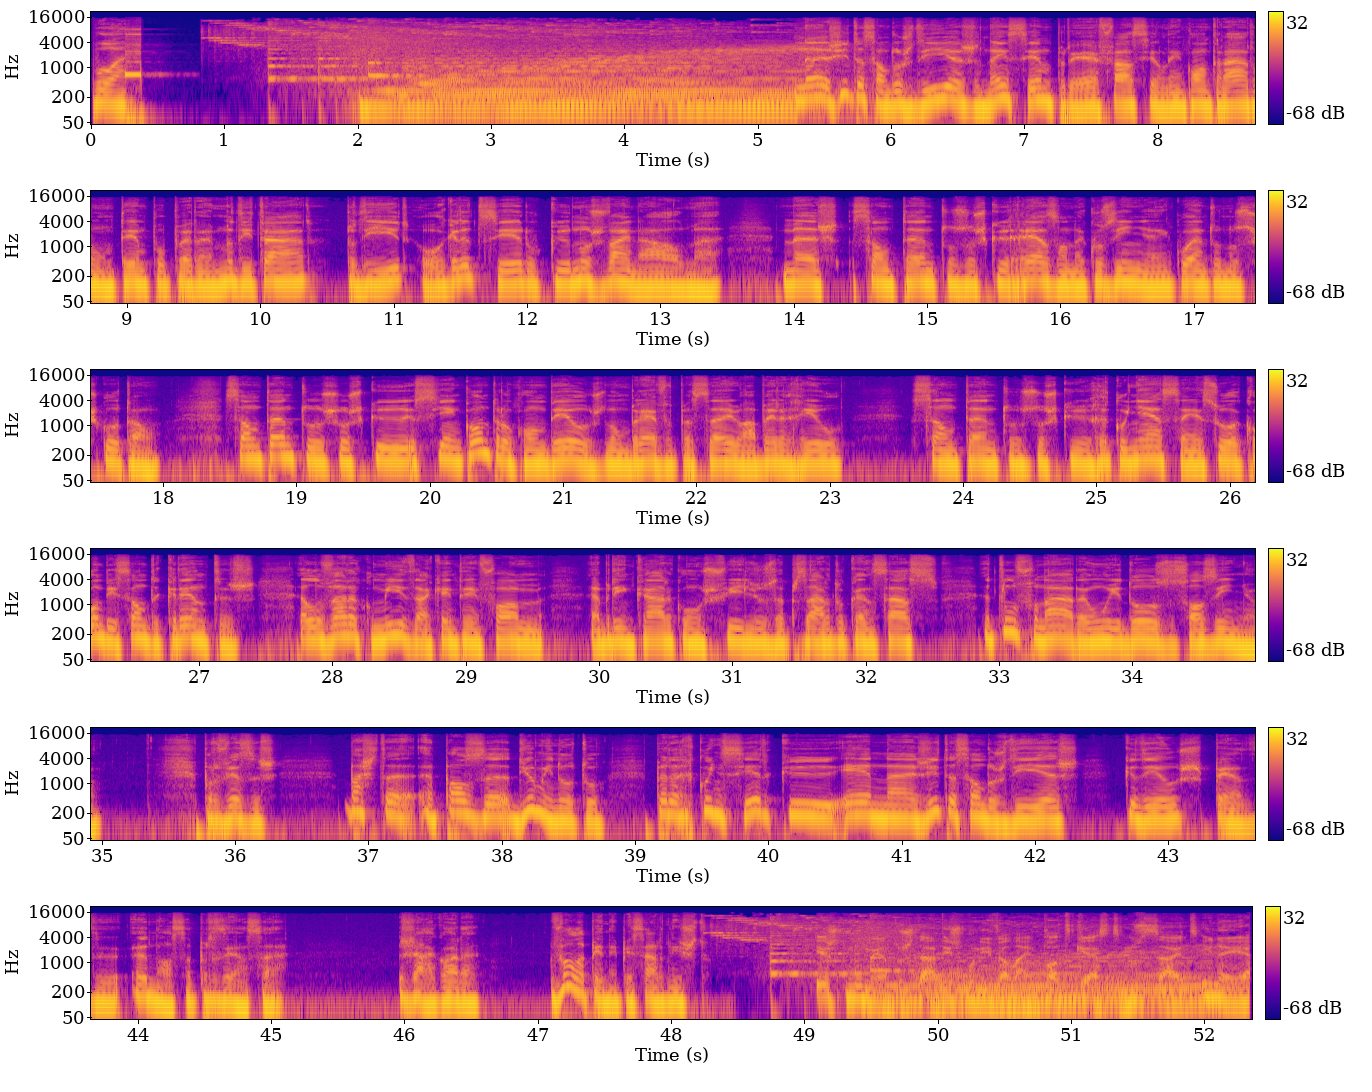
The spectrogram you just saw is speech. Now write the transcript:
Boa. Na agitação dos dias, nem sempre é fácil encontrar um tempo para meditar, pedir ou agradecer o que nos vai na alma. Mas são tantos os que rezam na cozinha enquanto nos escutam. São tantos os que se encontram com Deus num breve passeio à beira-rio são tantos os que reconhecem a sua condição de crentes, a levar a comida a quem tem fome, a brincar com os filhos apesar do cansaço, a telefonar a um idoso sozinho. Por vezes, basta a pausa de um minuto para reconhecer que é na agitação dos dias que Deus pede a nossa presença. Já agora, vale a pena pensar nisto. Este momento está disponível em podcast no site e na app.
